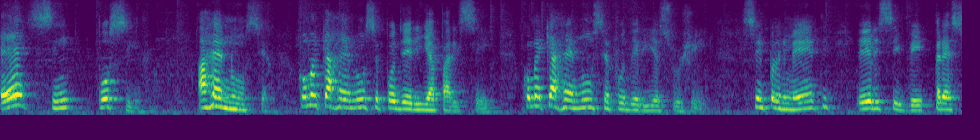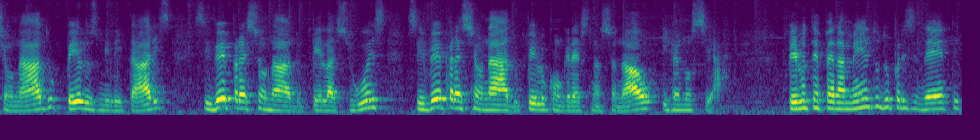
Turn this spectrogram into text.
É sim possível. A renúncia. Como é que a renúncia poderia aparecer? Como é que a renúncia poderia surgir? Simplesmente ele se vê pressionado pelos militares, se vê pressionado pelas ruas, se vê pressionado pelo Congresso Nacional e renunciar. Pelo temperamento do presidente,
